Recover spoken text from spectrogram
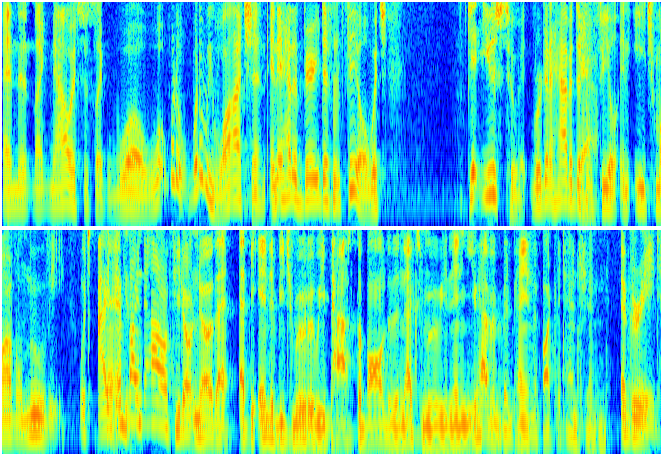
and then like now it's just like, whoa, what what are, what are we watching? And it had a very different feel. Which get used to it. We're gonna have a different Yeah. feel in each Marvel movie. Which I and think and is- by now, if you don't know that at the end of each movie we pass the ball to the next movie, then you haven't been paying the fuck attention. agreed.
